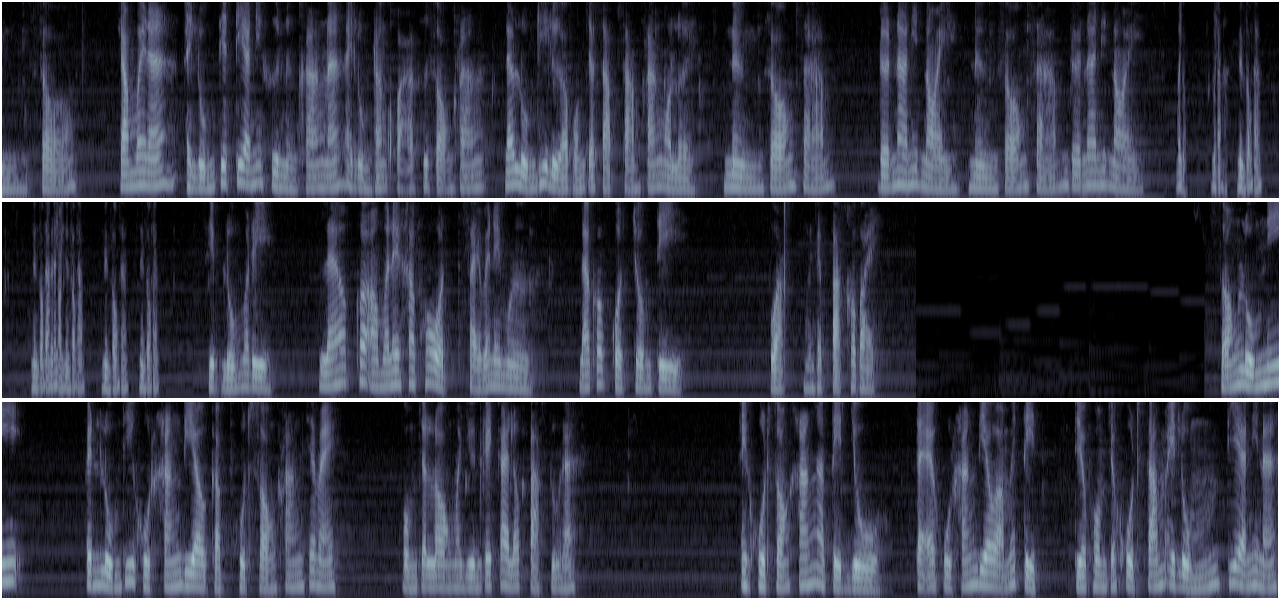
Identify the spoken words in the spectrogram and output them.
1 2จำไว้นะ ไอหลุมเตี้ยๆนี่คือ1ครั้งนะ ไอหลุมทางขวาคือ2ครั้ง แล้วหลุมที่เหลือผมจะสับ3ครั้งหมดเลย1 2 3เดินหน้านิดหน่อย1 2 3เดินหน้านิดหน่อยไม่ไม่หนึ่งสองสามหนึ่งสองสามหนึ่งสองสามหนึ่งสองสามหนึ่งสองสามสิบหลุมพอดี แล้วก็เอามาเล็ดข้าวโพดใส่ไว้ในมือ แล้วก็กดโจมตีปวักมันจะปักเข้าไปสองหลุมนี้ เป็นหลุมที่ขุดครั้งเดียวกับขุดสองครั้งใช่ไหม ผมจะลองมายืนใกล้ๆแล้วปักดูนะ ไอขุดสองครั้งอะติดอยู่ แต่ไอขุดครั้งเดียวอะไม่ติด เดี๋ยวผมจะขุดซ้ำไอหลุมเตี้ยนี่นะ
